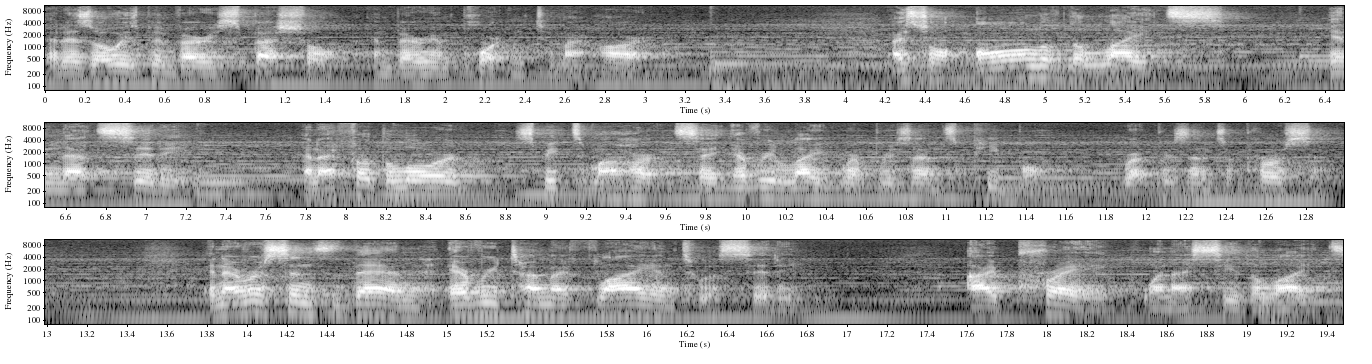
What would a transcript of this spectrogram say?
that has always been very special and very important to my heart. I saw all of the lights in that city and I felt the Lord speak to my heart and say, every light represents people, represents a person. And ever since then, every time I fly into a city, I pray when I see the lights.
